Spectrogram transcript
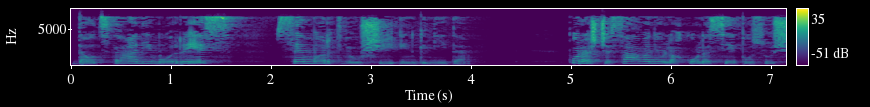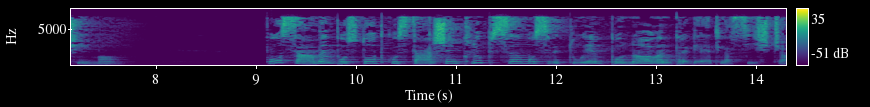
da odstranimo res vse mrtve uši in gnide. Po razčesavanju lahko lase posušimo. Po samem postopku staršem kljub vsemu svetujem ponoven pregled lasišča.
